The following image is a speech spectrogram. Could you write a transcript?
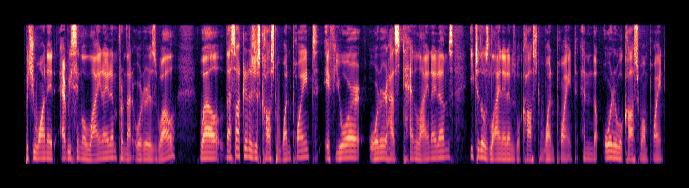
but you wanted every single line item from that order as well. Well, that's not going to just cost one point. If your order has 10 line items, each of those line items will cost one point and the order will cost one point.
